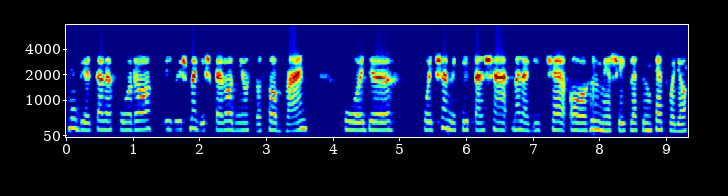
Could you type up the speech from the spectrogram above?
mobiltelefonra végül is meg is kell adni azt a szabványt, hogy, hogy semmiképpen se melegítse a hőmérsékletünket, vagy a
